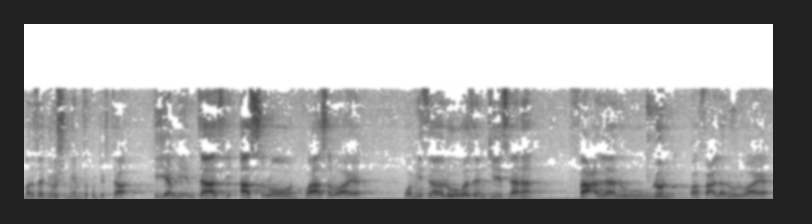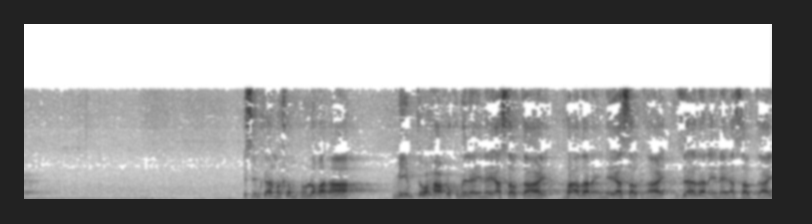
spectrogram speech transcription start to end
marsajuush miimta ku jirta. Hiya miimtaasi aslun waa asal waaye. Wa mihaaluhu wasankiisana faclaluulun waa faclaluul waaye. Isimkan marka muxuu noqonaa miimta waxaa xukminaya inay asal tahay ra'dana inay asal tahay za-dana inay asal tahay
